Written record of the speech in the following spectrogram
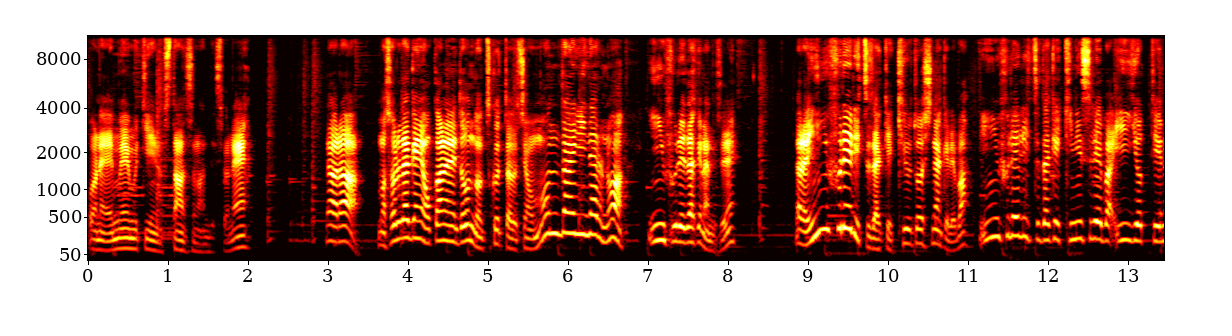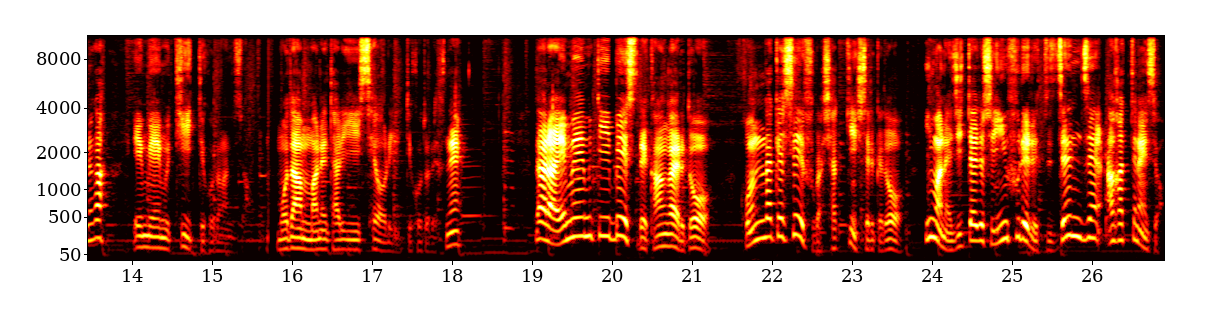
これね MMT のスタンスなんですよね。だから、まあ、それだけねお金どんどん作ったとしても問題になるのはインフレだけなんですよね。だからインフレ率だけ急騰しなければインフレ率だけ気にすればいいよっていうのが MMT っていうことなんですよ。モダンマネタリーセオリーっていうことですね。だから MMT ベースで考えるとこんだけ政府が借金してるけど今ね実態としてインフレ率全然上がってないんですよ。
